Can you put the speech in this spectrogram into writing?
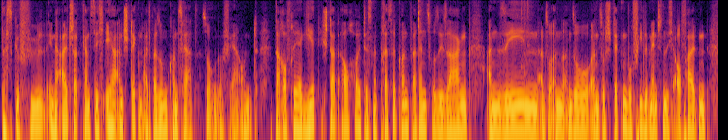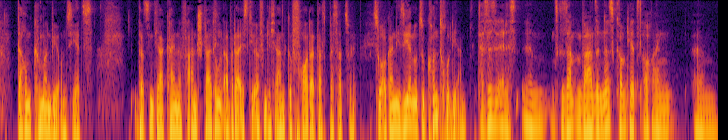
das Gefühl, in der Altstadt kannst du dich eher anstecken als bei so einem Konzert, so ungefähr. Und darauf reagiert die Stadt auch heute. Es ist eine Pressekonferenz, wo sie sagen, an Seen, also an, an, so, an so Städten, wo viele Menschen sich aufhalten, darum kümmern wir uns jetzt. Das sind ja keine Veranstaltungen, aber da ist die öffentliche Hand gefordert, das besser zu, zu organisieren und zu kontrollieren. Das ist alles ähm, insgesamt ein Wahnsinn. Ne? Es kommt jetzt auch ein ähm,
